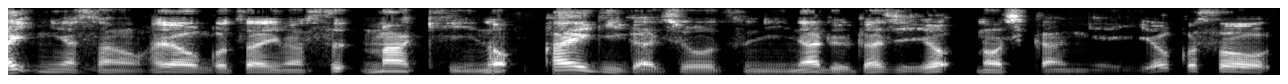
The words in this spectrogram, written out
はい、皆さんおはようございます。マーキーの会議が上手になるラジオの時間へようこそ。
